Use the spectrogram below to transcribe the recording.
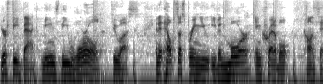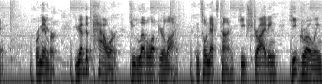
Your feedback means the world to us, and it helps us bring you even more incredible content. Remember, you have the power to level up your life. Until next time, keep striving, keep growing,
